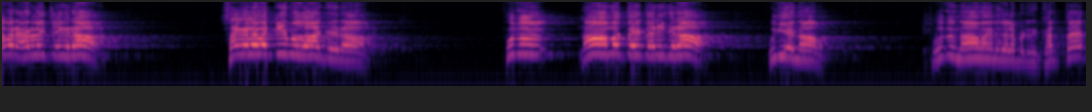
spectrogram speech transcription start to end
அவர் அருளை செய்கிறார். சகலவற்றையும் புதாக்குகிறார் புது நாமத்தை தருகிறார். புதிய நாமம். புது நாமம் என்று சொல்லப்பட்டிருக்கு. கர்த்தர்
